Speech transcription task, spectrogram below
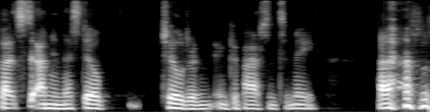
but I mean, they're still children in comparison to me. Um,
